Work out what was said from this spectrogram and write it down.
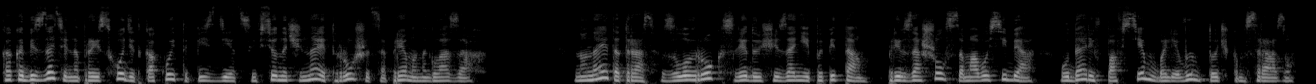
как обязательно происходит какой-то пиздец, и все начинает рушиться прямо на глазах. Но на этот раз злой рок, следующий за ней по пятам, превзошел самого себя, ударив по всем болевым точкам сразу.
